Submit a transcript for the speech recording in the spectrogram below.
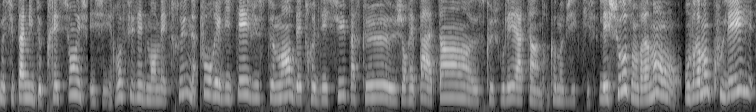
je me suis pas mis de pression et j'ai refusé de m'en mettre une pour éviter justement d'être déçue parce que j'aurais pas atteint euh, ce que je voulais atteindre comme objectif. Les choses ont vraiment, ont vraiment coulé,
